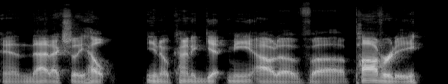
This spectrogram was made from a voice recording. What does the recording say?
And that actually helped, you know, kind of get me out of uh, poverty.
